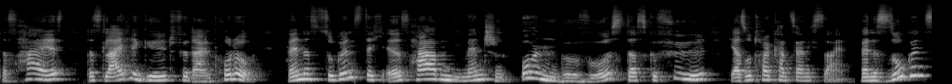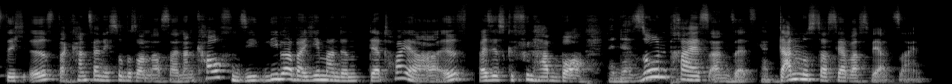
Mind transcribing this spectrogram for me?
Das heißt, das gleiche gilt für dein Produkt. Wenn es zu günstig ist, haben die Menschen unbewusst das Gefühl, ja, so toll kann es ja nicht sein. Wenn es so günstig ist, dann kann es ja nicht so besonders sein. Dann kaufen sie lieber bei jemandem, der teurer ist, weil sie das Gefühl haben, boah, wenn der so einen Preis ansetzt, ja, dann muss das ja was wert sein.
